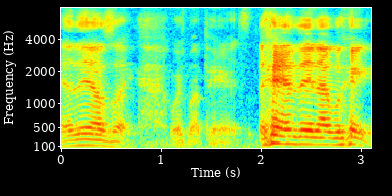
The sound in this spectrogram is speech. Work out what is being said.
And then I was like, "Where's my parents?" And then I went.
